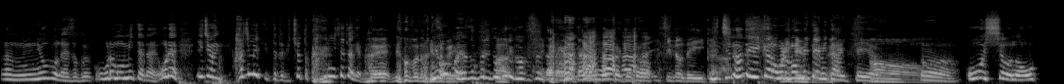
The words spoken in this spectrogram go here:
うん、女房のへそくり俺も見てない。俺一応初めて行った時ちょっと確認してたけどね。え女房のへ女そくりどこに隠すんだろうみたいな思ったけど。一度でいいから一度でいいから俺も見てみたい。っていう、あうーん、大師匠のお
